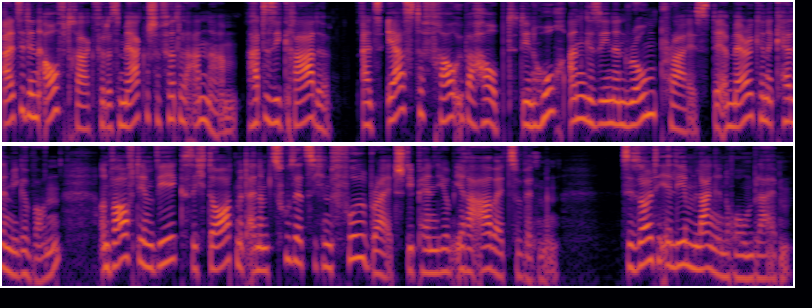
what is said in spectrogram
Als sie den Auftrag für das Märkische Viertel annahm, hatte sie gerade als erste Frau überhaupt den hoch angesehenen Rome Prize der American Academy gewonnen und war auf dem Weg, sich dort mit einem zusätzlichen Fulbright-Stipendium ihrer Arbeit zu widmen. Sie sollte ihr Leben lang in Rom bleiben.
